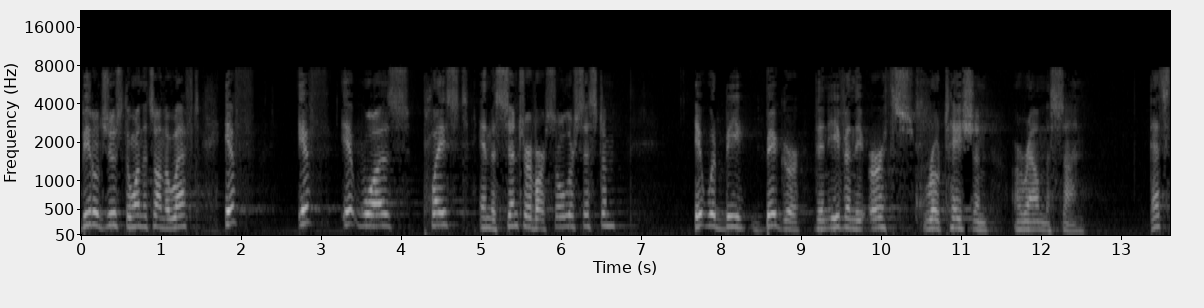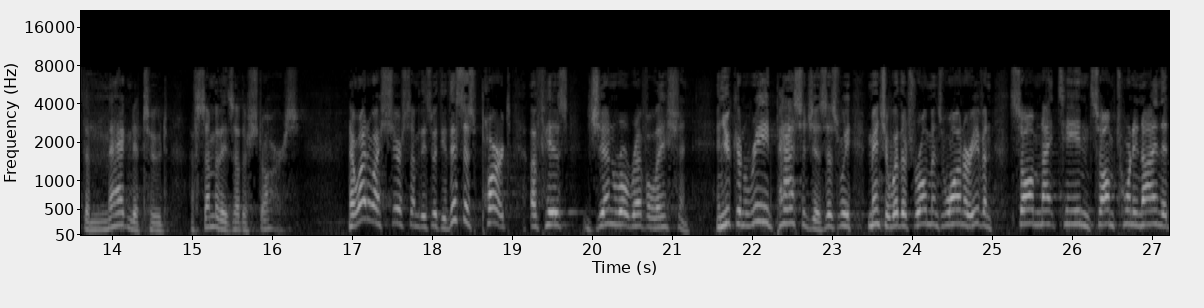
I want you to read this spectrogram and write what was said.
Betelgeuse, the one that's on the left, if, if it was placed in the center of our solar system, it would be bigger than even the Earth's rotation around the sun. That's the magnitude of some of these other stars. Now, why do I share some of these with you? This is part of his general revelation. And you can read passages, as we mentioned, whether it's Romans 1 or even Psalm 19, Psalm 29, that,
